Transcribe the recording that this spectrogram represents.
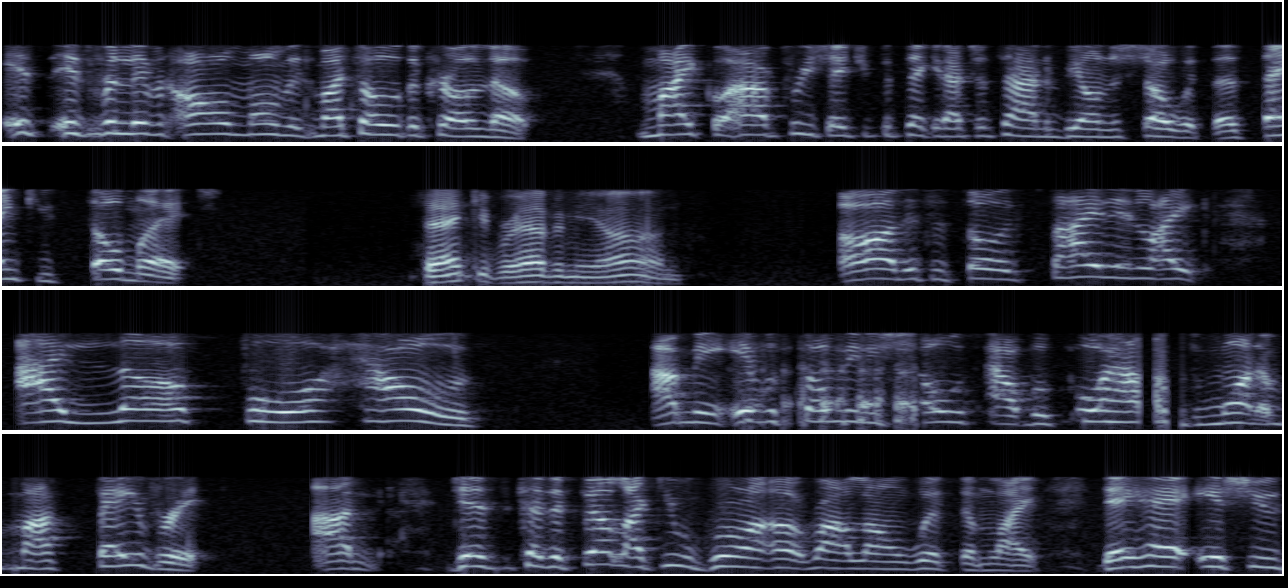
it's, it's reliving all moments. My toes are curling up. Michael, I appreciate you for taking out your time to be on the show with us. Thank you so much. Thank you for having me on. Oh, this is so exciting. Like, I love Full House. I mean, it was so many shows out before. House was one of my favorites. I just because it felt like you were growing up right along with them. Like they had issues,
